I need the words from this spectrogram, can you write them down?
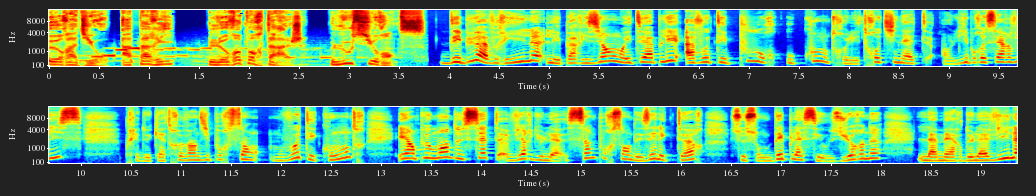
E-Radio à Paris, le reportage L'Oussurance. Début avril, les Parisiens ont été appelés à voter pour ou contre les trottinettes en libre service. Près de 90% ont voté contre et un peu moins de 7,5% des électeurs se sont déplacés aux urnes. La maire de la ville,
